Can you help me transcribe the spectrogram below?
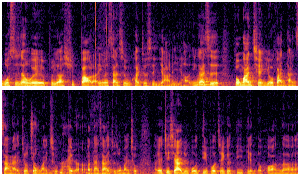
我是认为不要续报了，因为三十五块就是压力哈，应该是封关前有反弹上来就做卖出，对，反弹上来就做卖出。还有接下来如果跌破这个低点的话，那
